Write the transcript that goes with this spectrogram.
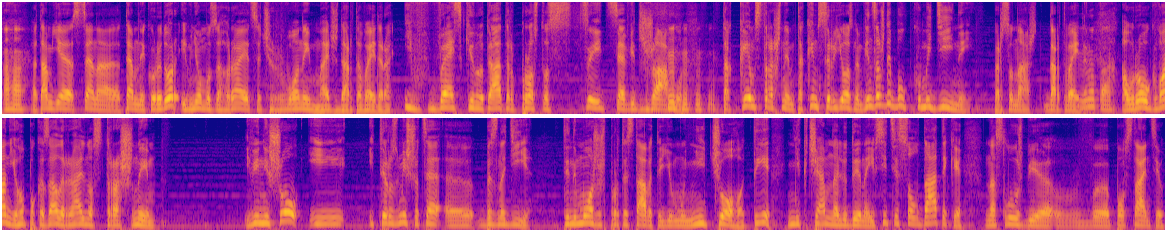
Ага. А там є сцена темний коридор, і в ньому загорається червоний меч Дарта Вейдера. І весь кінотеатр просто сциться від жаху. Таким страшним, таким серйозним. Він завжди був комедійний персонаж Дарт Вейдер. Ну так. А у Rogue One його показали реально страшним. І він ішов, і, і ти розумієш, що це е, безнадія. Ти не можеш протиставити йому нічого. Ти нікчемна людина. І всі ці солдатики на службі е, в повстанців,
